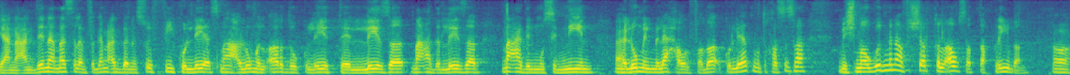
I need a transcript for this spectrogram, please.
يعني عندنا مثلا في جامعة بني سويف في كلية اسمها علوم الأرض وكلية الليزر معهد الليزر معهد المسنين علوم الملاحة والفضاء كليات متخصصة مش موجود منها في الشرق الأوسط تقريبا. آه.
